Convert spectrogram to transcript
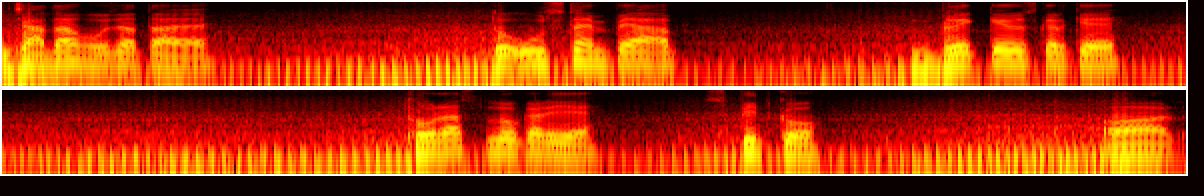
ज़्यादा हो जाता है तो उस टाइम पे आप ब्रेक के यूज़ करके थोड़ा स्लो करिए स्पीड को और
